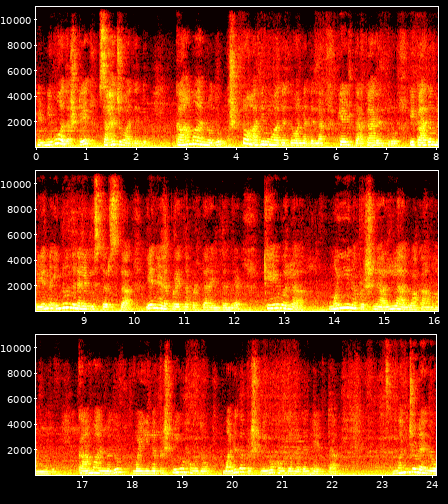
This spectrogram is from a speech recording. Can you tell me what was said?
ಹೆಣ್ಣಿಗೂ ಅದಷ್ಟೇ ಸಹಜವಾದದ್ದು. ಕಾಮ ಅನ್ನೋದು ಅಷ್ಟು ಆದಿಮವಾದದ್ದು ಅನ್ನೋದನ್ನು ಹೇಳ್ತಾ ಕಾರಂತರು ಈ ಕಾದಂಬರಿಯನ್ನು ಇನ್ನೊಂದು ನೆಲೆಗೆ ವಿಸ್ತರಿಸ್ತಾ ಏನು ಹೇಳಕ್ಕೆ ಪ್ರಯತ್ನ ಪಡ್ತಾರೆ ಅಂತಂದರೆ ಕೇವಲ ಮೈಯಿನ ಪ್ರಶ್ನೆ ಅಲ್ಲ ಅಲ್ವಾ ಕಾಮ ಅನ್ನೋದು? ಕಾಮ ಅನ್ನೋದು ಮೈಯಿನ ಪ್ರಶ್ನೆಯೂ ಹೌದು, ಮನದ ಪ್ರಶ್ನೆಯೂ ಹೌದು ಅನ್ನೋದನ್ನು ಹೇಳ್ತಾ ಮಂಜುಳೆನೋ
